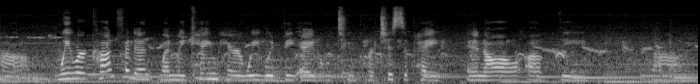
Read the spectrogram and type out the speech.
um, we were confident when we came here we would be able to participate in all of the um,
